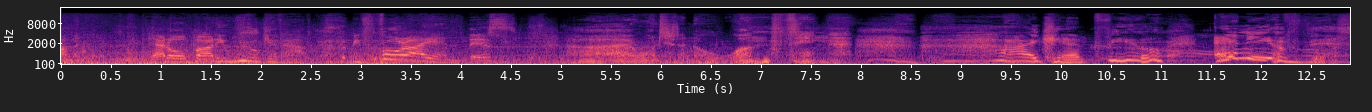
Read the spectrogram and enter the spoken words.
Coming. That old body will give out. But before I end this, I want you to know one thing. I can't feel any of this.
